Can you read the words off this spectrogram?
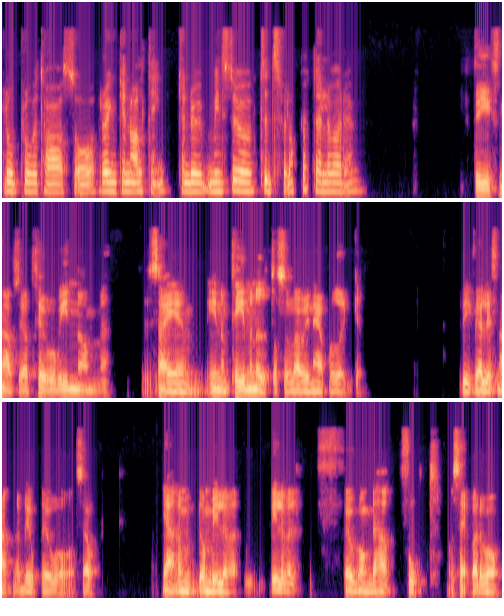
blodprovet tas och röntgen och allting? Kan du, minns du tidsförloppet eller var det? Det gick snabbt, så jag tror inom, säg, inom tio minuter så var vi nere på röntgen. Det gick väldigt snabbt med blodprover och så. Ja, de, de ville, ville väl få igång det här fort och se vad det var.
